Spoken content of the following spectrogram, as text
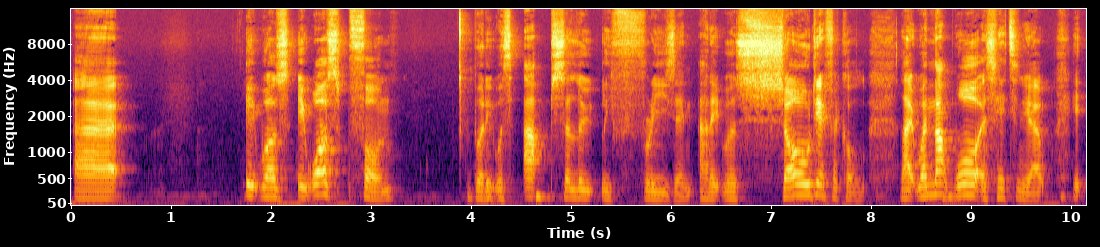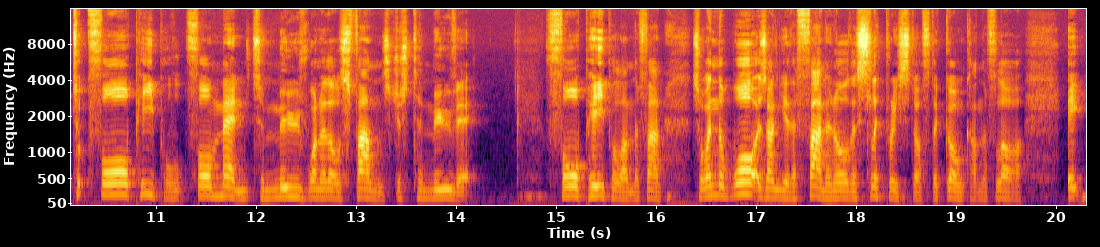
Uh, it was it was fun, but it was absolutely freezing, and it was so difficult. Like when that water's hitting you, it took four people, four men, to move one of those fans just to move it. Four people on the fan. So when the water's on you, the fan and all the slippery stuff, the gunk on the floor, it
